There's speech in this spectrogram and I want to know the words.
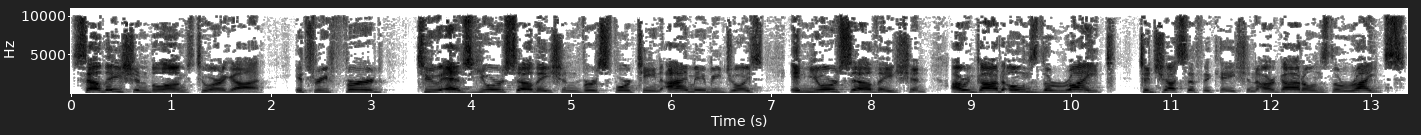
Salvation belongs to our God. It's referred to as your salvation, verse 14. I may rejoice in your salvation. Our God owns the right to justification. Our God owns the rights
